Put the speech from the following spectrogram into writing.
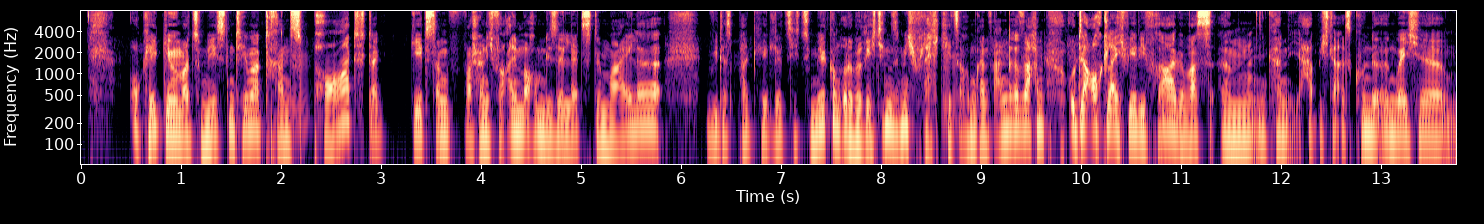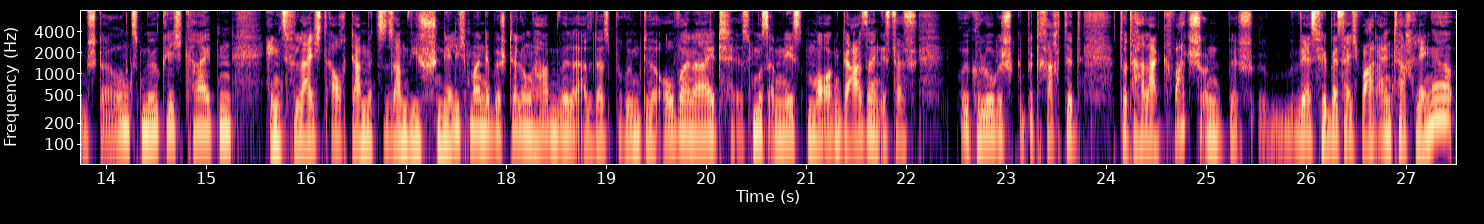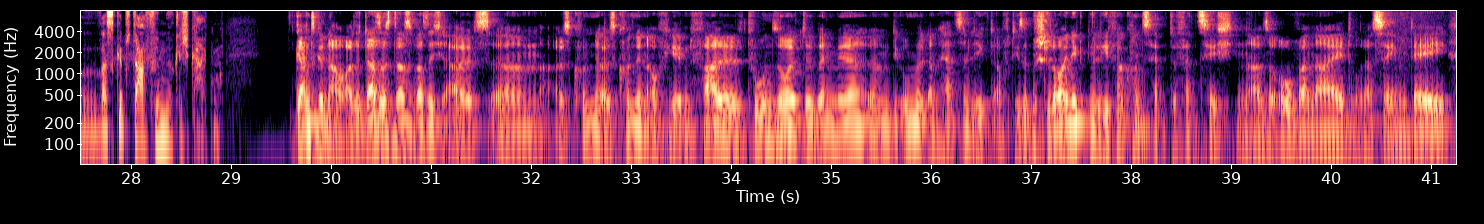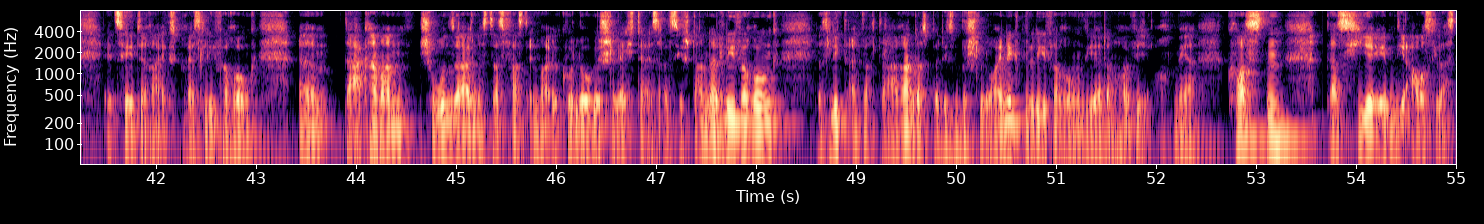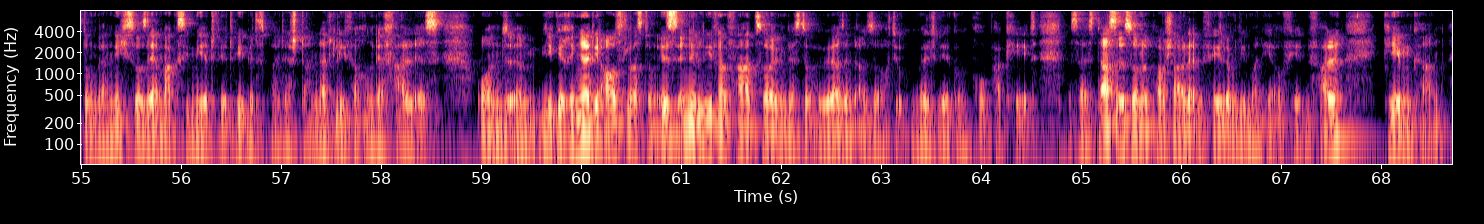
Okay, gehen wir mal zum nächsten Thema, Transport. Da geht es dann wahrscheinlich vor allem auch um diese letzte Meile, wie das Paket letztlich zu mir kommt. Oder berichtigen Sie mich, vielleicht geht es auch um ganz andere Sachen. Und da auch gleich wieder die Frage, was ähm, kann, habe ich da als Kunde irgendwelche Steuerungsmöglichkeiten? Hängt es vielleicht auch damit zusammen, wie schnell ich meine Bestellung haben will? Also das berühmte Overnight, es muss am nächsten Morgen da sein. Ist das ökologisch betrachtet totaler Quatsch? Und wäre es viel besser, ich warte einen Tag länger? Was gibt es da für Möglichkeiten? Ganz genau. Also das ist das, was ich als, ähm, als Kunde, als Kundin auf jeden Fall tun sollte, wenn mir ähm, die Umwelt am Herzen liegt, auf diese beschleunigten Lieferkonzepte verzichten, also Overnight oder Same Day etc., Expresslieferung. Ähm, da kann man schon sagen, dass das fast immer ökologisch schlechter ist als die Standardlieferung. Das liegt einfach daran, dass bei diesen beschleunigten Lieferungen, die ja dann häufig auch mehr kosten, dass hier eben die Auslastung dann nicht so sehr maximiert wird, wie das bei der Standardlieferung der Fall ist. Und ähm, je geringer die Auslastung ist in den Lieferfahrzeugen, desto höher sind also auch die Umweltwirkungen pro Paket. Das heißt, das ist so eine pauschale Empfehlung, die man hier auf jeden Fall geben kann.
